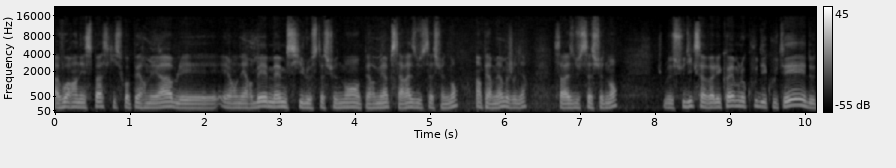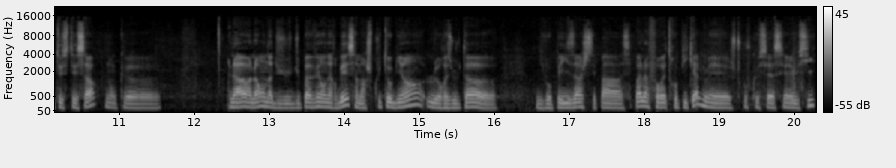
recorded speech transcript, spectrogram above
avoir un espace qui soit perméable et, et enherbé, même si le stationnement perméable ça reste du stationnement, imperméable je veux dire, ça reste du stationnement. Je me suis dit que ça valait quand même le coup d'écouter et de tester ça. Donc euh, là, là on a du, du pavé enherbé, ça marche plutôt bien. Le résultat euh, niveau paysage c'est pas c'est pas la forêt tropicale, mais je trouve que c'est assez réussi.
